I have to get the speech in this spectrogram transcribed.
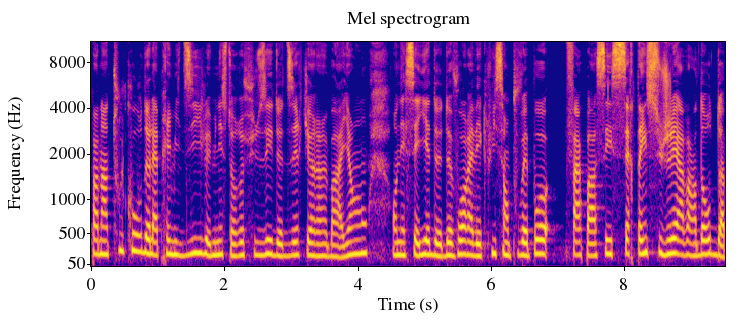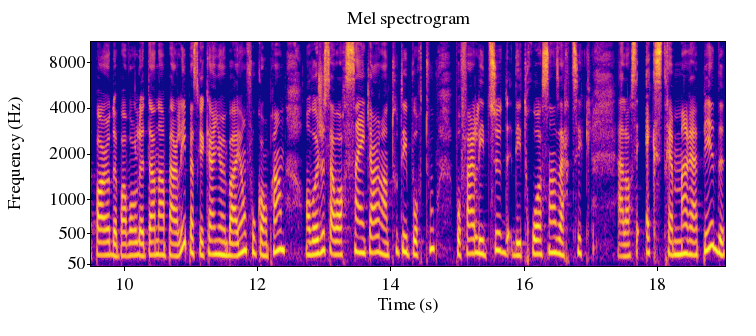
pendant tout le cours de l'après-midi, le ministre a refusé de dire qu'il y aurait un baillon. On essayait de, de voir avec lui si on pouvait pas faire passer certains sujets avant d'autres de peur de ne pas avoir le temps d'en parler parce que quand il y a un baillon, il faut comprendre, on va juste avoir cinq heures en tout et pour tout pour faire l'étude des 300 articles. Alors, c'est extrêmement rapide.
